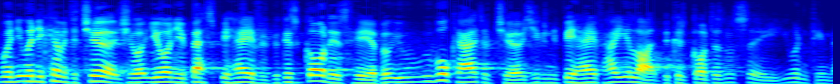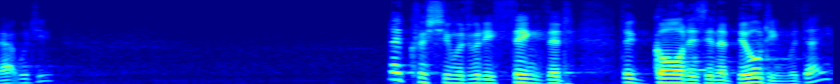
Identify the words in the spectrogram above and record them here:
When you, when you come into church, you're, you're on your best behavior because God is here. But you walk out of church, you can behave how you like because God doesn't see. You wouldn't think that, would you? No Christian would really think that, that God is in a building, would they?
